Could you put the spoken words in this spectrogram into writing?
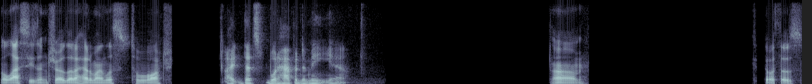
the last season show that I had on my list to watch. I that's what happened to me, yeah. Um, go with those.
